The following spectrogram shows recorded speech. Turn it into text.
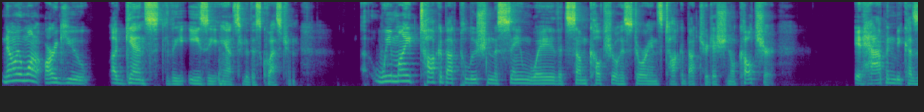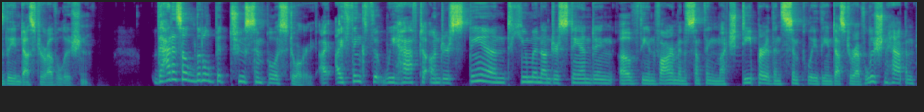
Now, I want to argue against the easy answer to this question. We might talk about pollution the same way that some cultural historians talk about traditional culture. It happened because of the Industrial Revolution that is a little bit too simple a story. I, I think that we have to understand human understanding of the environment as something much deeper than simply the Industrial Revolution happened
